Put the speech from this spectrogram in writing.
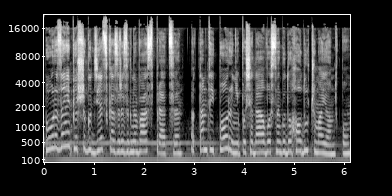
Po urodzeniu pierwszego dziecka zrezygnowała z pracy. Od tamtej pory nie posiadała własnego dochodu czy majątku.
